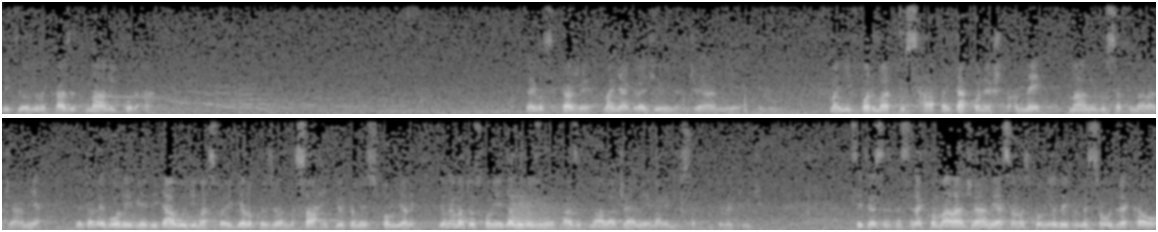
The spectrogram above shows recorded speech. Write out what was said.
Niti dozvome kazati mali Kur'an. Nego se kaže manja građevina džamije, manji format mushafa i tako nešto, ali ne mali musaf i mala džamija. I o tome voli Ibn Abi Davud ima svoje dijelo koje zove Masahif i o tome su spominjali. I u nama to spominje, da li razumije kazati mala džamija i mali musaf, o tome priđe. Sjetio sam kad sam rekao mala džamija, samo sam vam spominjao da Ibn Mesaud rekao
